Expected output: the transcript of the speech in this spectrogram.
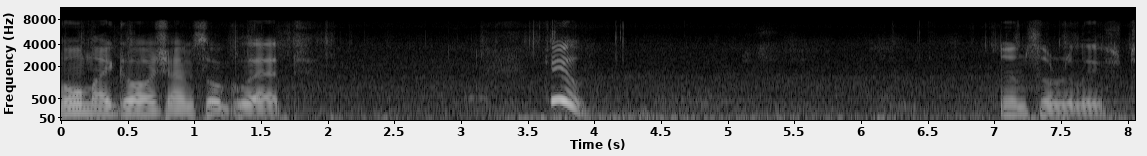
Oh my gosh, I'm so glad. Phew. I'm so relieved.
